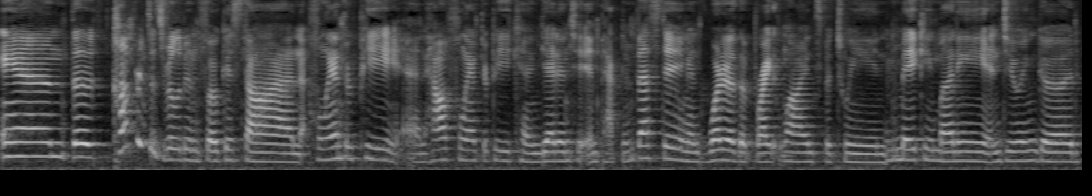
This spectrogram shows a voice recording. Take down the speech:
And the conference has really been focused on philanthropy and how philanthropy can get into impact investing and what are the bright lines between making money and doing good.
